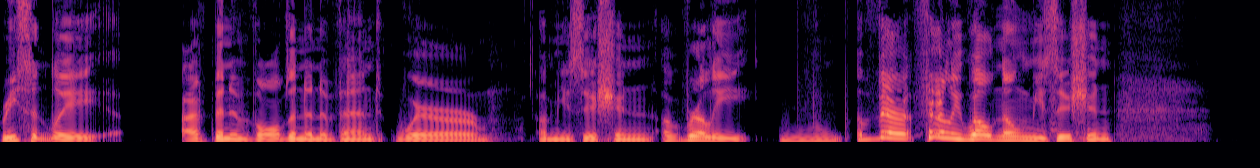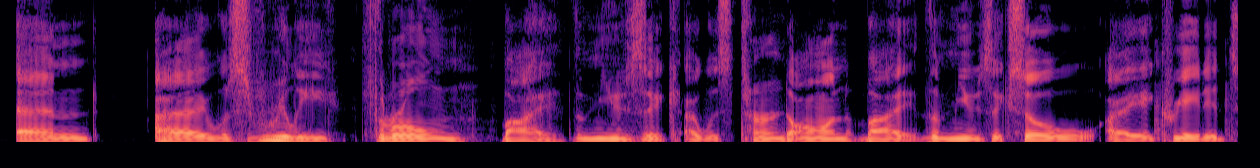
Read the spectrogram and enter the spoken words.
Recently, I've been involved in an event where a musician, a really, a very fairly well known musician, and I was really thrown by the music. I was turned on by the music. So I created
